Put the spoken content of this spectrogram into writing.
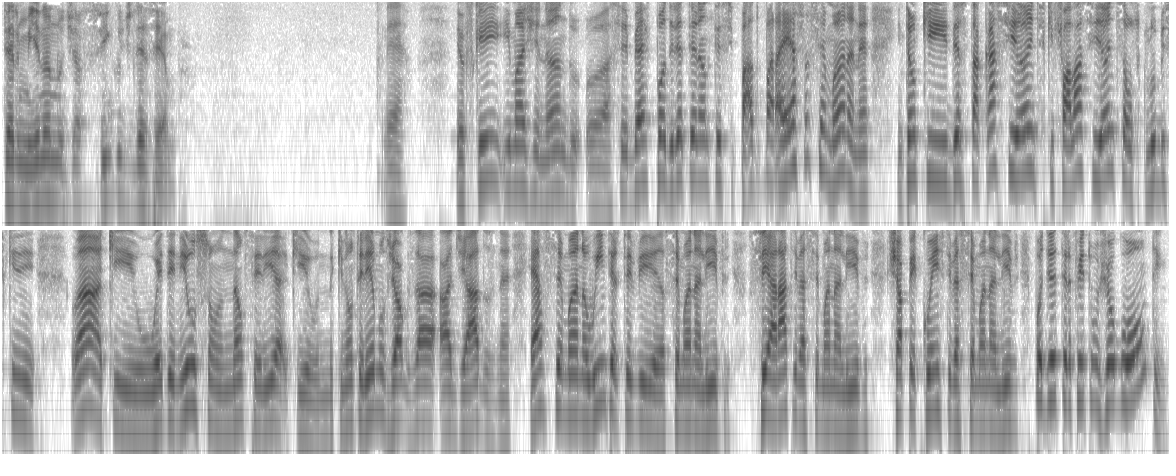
termina no dia 5 de dezembro. É. Eu fiquei imaginando, uh, a CBF poderia ter antecipado para essa semana, né? Então que destacasse antes, que falasse antes aos clubes que, ah, que o Edenilson não seria, que, que não teríamos jogos adiados, né? Essa semana o Inter teve a semana livre, o Ceará teve a semana livre, Chapecoense teve a semana livre. Poderia ter feito um jogo ontem.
